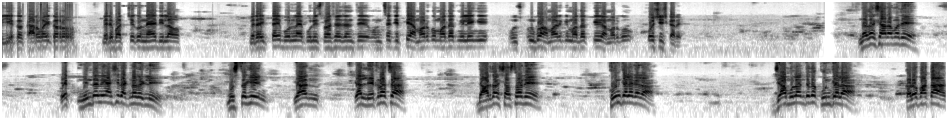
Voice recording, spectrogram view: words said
ये कार्रवाई करो मेरे बच्चे को न्याय दिलाओ। मेरा इतना ही बोलना है पुलिस प्रशासन से उनसे जितने हमारे को मदद मिलेंगी उस, उनको हमारे की मदद की हमारे को कोशिश करें। नगर शहरामध्ये एक निंदनीय अशी घटना घडली. मुस्तकीन या या लेकराचा धारदार शास्त्राने खून केला गेला. ज्या मुलाने त्याचा खून केला खरं पाहतात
